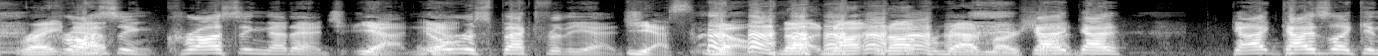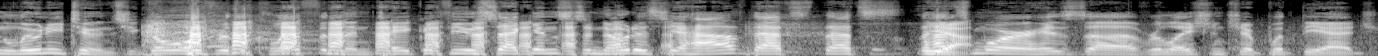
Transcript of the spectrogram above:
right? Crossing crossing that edge. Yeah, Yeah, no yeah. respect for the edge. Yes. No, not, not, not from Brad Marchand. Guy, guy, guy, guys like in Looney Tunes, you go over the cliff and then take a few seconds to notice you have. That's that's that's Yeah. more his uh, relationship with the edge.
